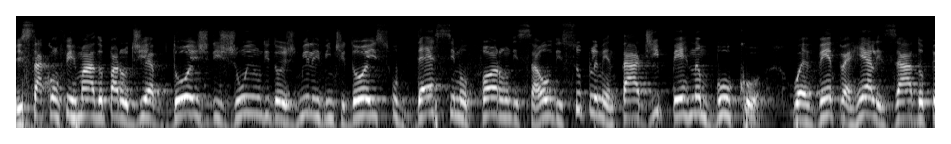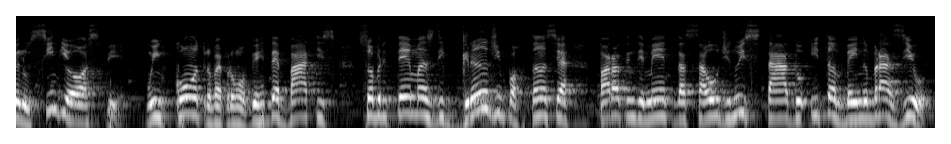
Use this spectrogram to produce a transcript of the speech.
Está confirmado para o dia 2 de junho de 2022 o décimo Fórum de Saúde Suplementar de Pernambuco. O evento é realizado pelo Sindiosp. O encontro vai promover debates sobre temas de grande importância para o atendimento da saúde no estado e também no Brasil,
